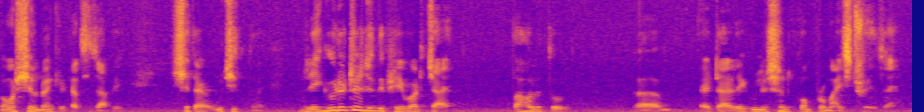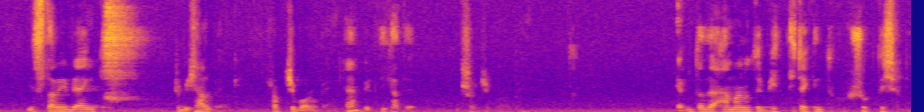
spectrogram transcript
কমার্শিয়াল ব্যাংকের কাছে যাবে, সেটা উচিত নয়। রেগুলেটর যদি ফেভার চায়, তাহলে তো এটা রেগুলেশন কম্প্রোমাইজড হয়ে যায়। ইসলামী ব্যাংক একটা বিশাল ব্যাংক, সবচেয়ে বড় ব্যাংক হ্যাঁ? ব্যক্তি খাতের সবচেয়ে বড় ব্যাংক। এবং তাদের আমানতের ভিত্তিটা কিন্তু খুব শক্তিশালী।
